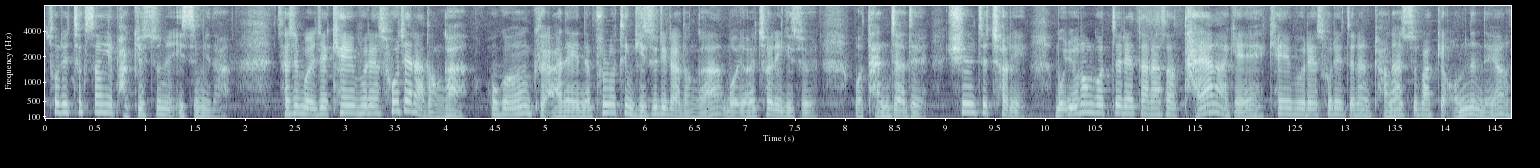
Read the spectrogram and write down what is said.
소리 특성이 바뀔 수는 있습니다. 사실 뭐 이제 케이블의 소재라던가 혹은 그 안에 있는 플로팅 기술이라던가 뭐 열처리 기술, 뭐 단자들, 쉴드 처리 뭐 이런 것들에 따라서 다양하게 케이블의 소리들은 변할 수밖에 없는데요.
